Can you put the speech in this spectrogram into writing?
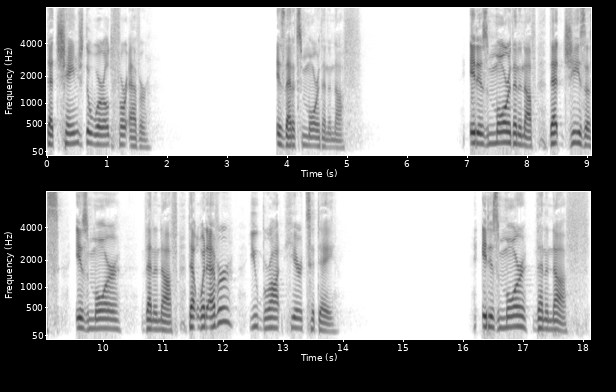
that changed the world forever is that it's more than enough. It is more than enough. That Jesus is more than enough. That whatever you brought here today, it is more than enough.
